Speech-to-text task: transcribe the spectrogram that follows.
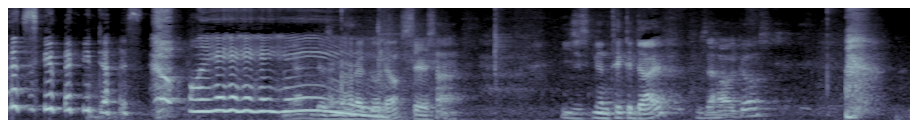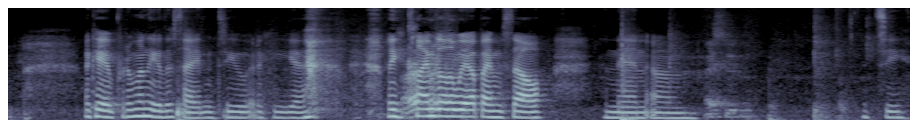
to see what he does. Oh, hey, hey, hey, hey, Yeah, hey. he doesn't know how to go downstairs, huh? You just gonna take a dive? Is that how it goes? Okay, put him on the other side and see what he, uh, like he Alright, climbs all the way up by himself. And then, um, Hi, Susan. Let's see.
